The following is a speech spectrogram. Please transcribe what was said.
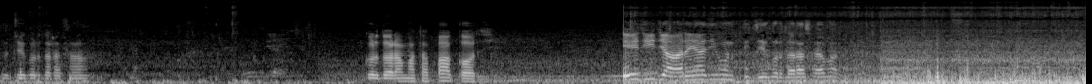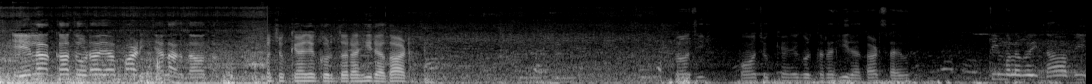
ਦੂਜੇ ਗੁਰਦੁਆਰਾ ਸਾਹਿਬ। ਗੁਰਦੁਆਰਾ ਮਾਤਾ ਭਾਗੌਰ ਜੀ। ਇਹ ਜੀ ਜਾ ਰਹੇ ਆ ਜੀ ਹੁਣ ਤੀਜੇ ਗੁਰਦੁਆਰਾ ਸਾਹਿਬ ਇਹ ਇਲਾਕਾ ਥੋੜਾ ਜਿਹਾ ਪਹਾੜੀ ਜਿਹਾ ਲੱਗਦਾ ਉਹਦਾ। ਪਹੁੰਚ ਚੁੱਕਿਆ ਜੀ ਗੁਰਦੁਆਰਾ ਹੀਰਾ ਘਾਟ। ਲਓ ਜੀ, ਪਹੁੰਚ ਚੁੱਕਿਆ ਜੀ ਗੁਰਦੁਆਰਾ ਹੀਰਾ ਘਾਟ ਸਾਹਿਬ। ਤੇ ਮਤਲਬ ਇਦਾਂ ਵੀ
